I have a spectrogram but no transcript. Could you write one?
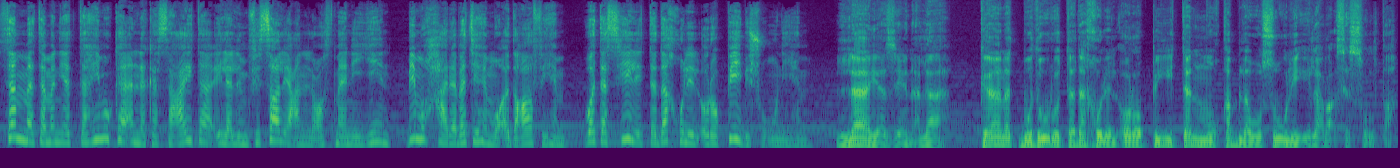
ثمة من يتهمك أنك سعيت إلى الانفصال عن العثمانيين بمحاربتهم وأضعافهم وتسهيل التدخل الأوروبي بشؤونهم. لا يا زين لا. كانت بذور التدخل الأوروبي تنمو قبل وصولي إلى رأس السلطة.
